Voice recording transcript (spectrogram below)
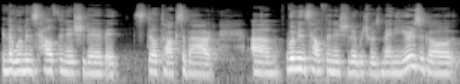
In the Women's Health Initiative, it still talks about um, Women's Health Initiative, which was many years ago,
